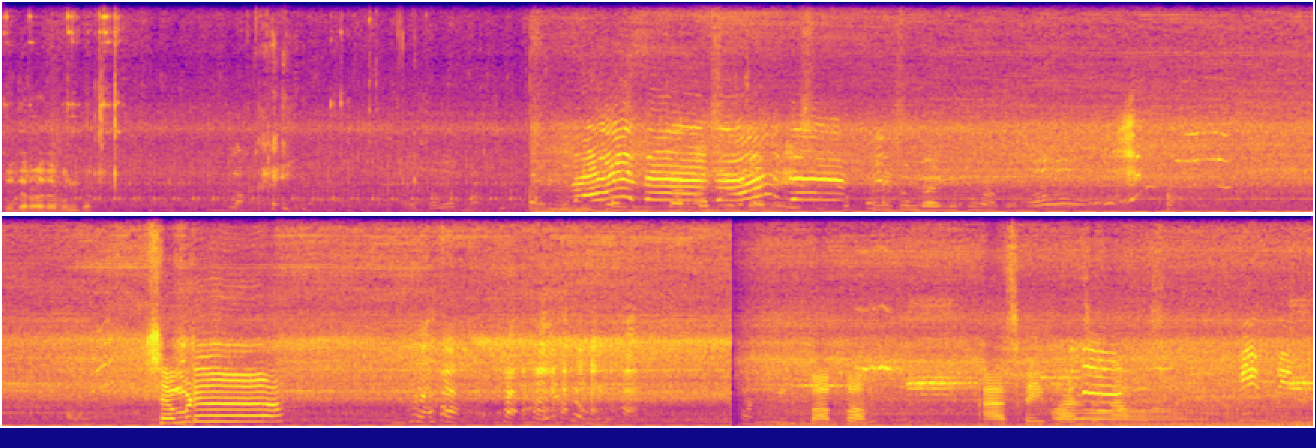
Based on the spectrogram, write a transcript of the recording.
ते दरवाजा बंद कर. शंभड बाप्पा आज काही फारसं कामच नाही.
